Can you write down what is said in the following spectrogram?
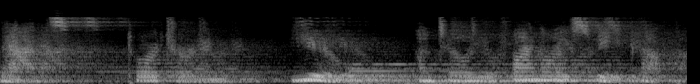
that's torturing you until you finally speak up.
